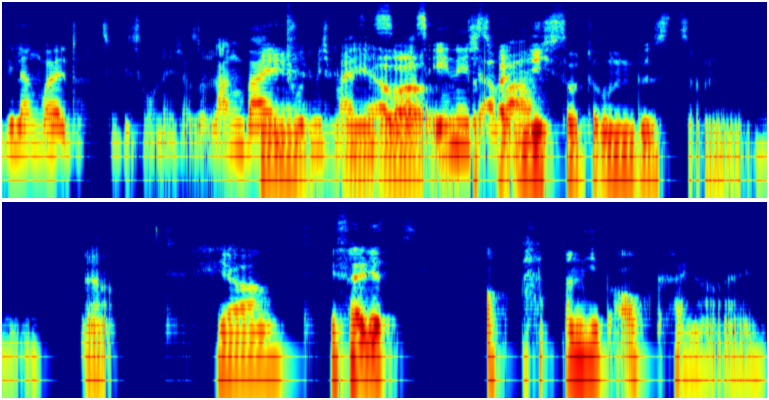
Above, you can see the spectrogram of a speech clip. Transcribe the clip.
gelangweilt sowieso nicht. Also langweilen tut mich meistens sowas eh nicht, dass aber halt nicht so drin bist. Ja. Ja. Mir fällt jetzt auf Anhieb auch keiner ein.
